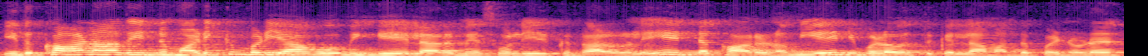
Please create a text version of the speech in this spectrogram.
இது காணாது இன்னும் அடிக்கும்படியாகவும் இங்கே எல்லாருமே சொல்லியிருக்கின்றார்களே என்ன காரணம்? ஏன் இவ்வளவுத்துக்கெல்லாம் அந்த பெண்ணுடன்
